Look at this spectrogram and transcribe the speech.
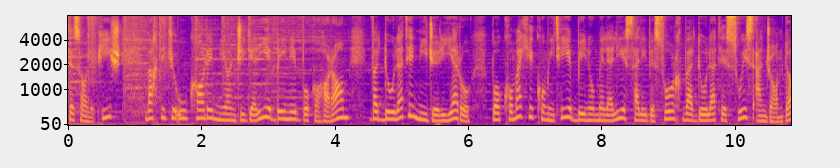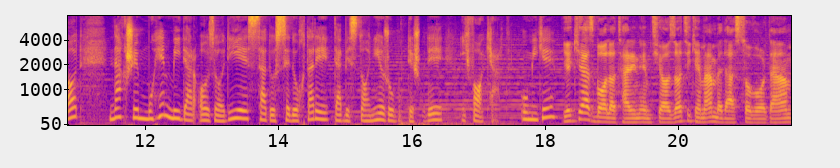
سه سال پیش وقتی که او کار میانجیگری بین بوکوهارام و دولت نیجریه رو با کمک کمیته بین المللی صلیب سرخ و دولت سوئیس انجام داد نقش مهمی در آزادی 103 دختر دبستانی ربوده شده ایفا کرد. او میگه یکی از بالاترین امتیازاتی که من به دست آوردم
